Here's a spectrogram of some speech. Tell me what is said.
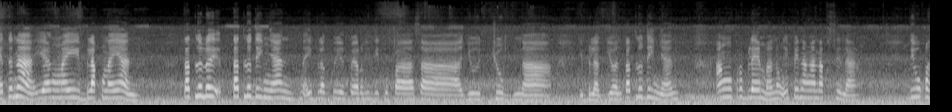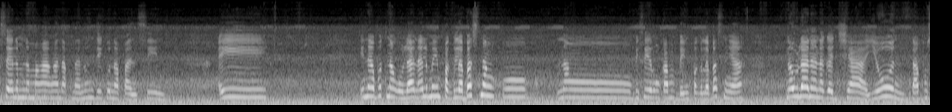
ito na, yung may black na yan. Tatlo, tatlo din yan, na i-vlog ko yun pero hindi ko pa sa YouTube na i-vlog yun. Tatlo din yan. Ang problema, nung ipinanganak sila, hindi ko kasi alam na mga anak na nun, hindi ko napansin. Ay, inabot ng ulan. Alam mo yung paglabas ng ng bisirong kambing, paglabas niya, naulanan agad siya. Yun. Tapos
